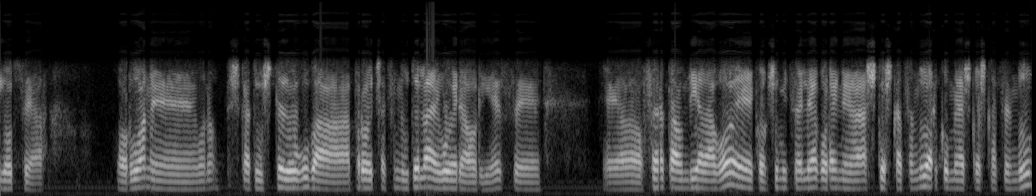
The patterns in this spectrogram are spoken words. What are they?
igotzea. Orduan, e, bueno, eskatu uste dugu, ba, aprobetsatzen dutela egoera hori, ez? E, e, oferta handia dago, e, konsumitzaileak orain asko eskatzen du, arkume asko eskatzen du,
